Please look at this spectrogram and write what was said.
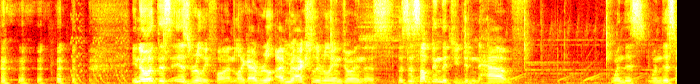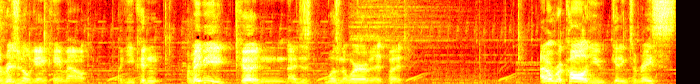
you know what? This is really fun. Like I real, I'm actually really enjoying this. This is something that you didn't have when this when this original game came out. Like you couldn't, or maybe you could, and I just wasn't aware of it. But I don't recall you getting to race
